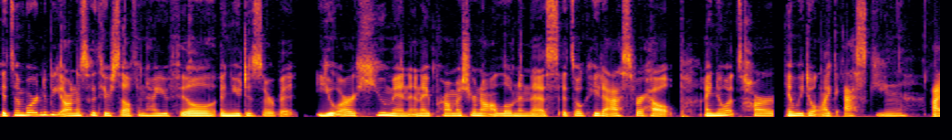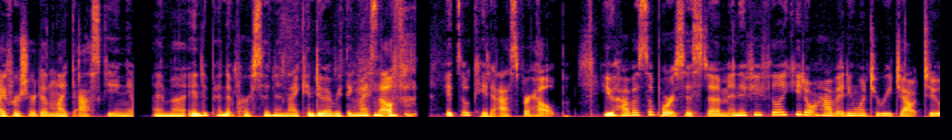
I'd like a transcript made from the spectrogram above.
It's important to be honest with yourself and how you feel, and you deserve it. You are human, and I promise you're not alone in this. It's okay to ask for help. I know it's hard, and we don't like asking. I for sure didn't like asking. I'm an independent person and I can do everything myself. it's okay to ask for help. You have a support system, and if you feel like you don't have anyone to reach out to,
